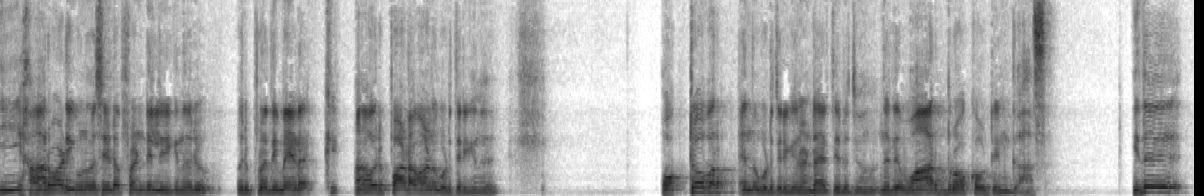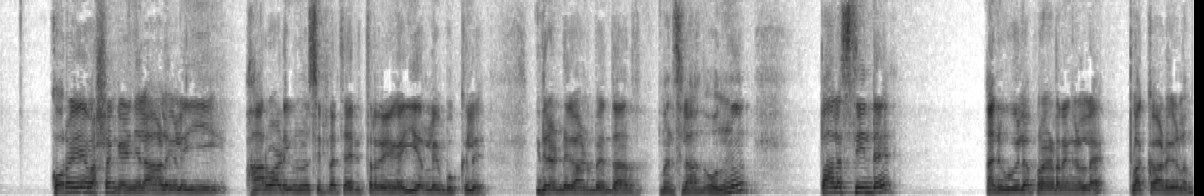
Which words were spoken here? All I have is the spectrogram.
ഈ ഹാർവാർഡ് യൂണിവേഴ്സിറ്റിയുടെ ഫ്രണ്ടിൽ ഇരിക്കുന്ന ഒരു ഒരു പ്രതിമയുടെ ആ ഒരു പടമാണ് കൊടുത്തിരിക്കുന്നത്. ഒക്ടോബർ എന്ന് കൊടുത്തിരിക്കുന്നു രണ്ടായിരത്തി ഇരുപത്തി മൂന്ന് എന്നിട്ട് war broke out in Gaza. ഇത് കുറേ വർഷം കഴിഞ്ഞാൽ ആളുകൾ ഈ ഹാർവാർഡ് യൂണിവേഴ്സിറ്റിയുടെ ചരിത്രരേഖ ഇയർലി ബുക്കിൽ ഇത് രണ്ട് കാണുമ്പോൾ എന്താ മനസ്സിലാകുന്നത് ഒന്ന് പാലസ്തീന്റെ അനുകൂല പ്രകടനങ്ങളിലെ പ്ലക്കാർഡുകളും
